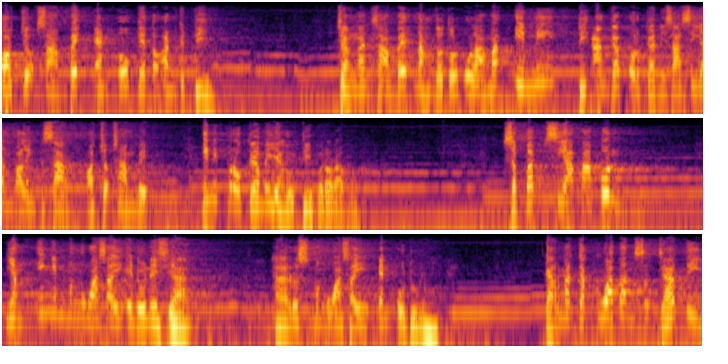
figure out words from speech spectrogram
Ojo sampai NU ketoan gede. Jangan sampai Nahdlatul Ulama ini dianggap organisasi yang paling besar. Ojo sampai ini programnya Yahudi para sebab siapa pun yang ingin menguasai Indonesia harus menguasai NU dulu. Karena kekuatan sejati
